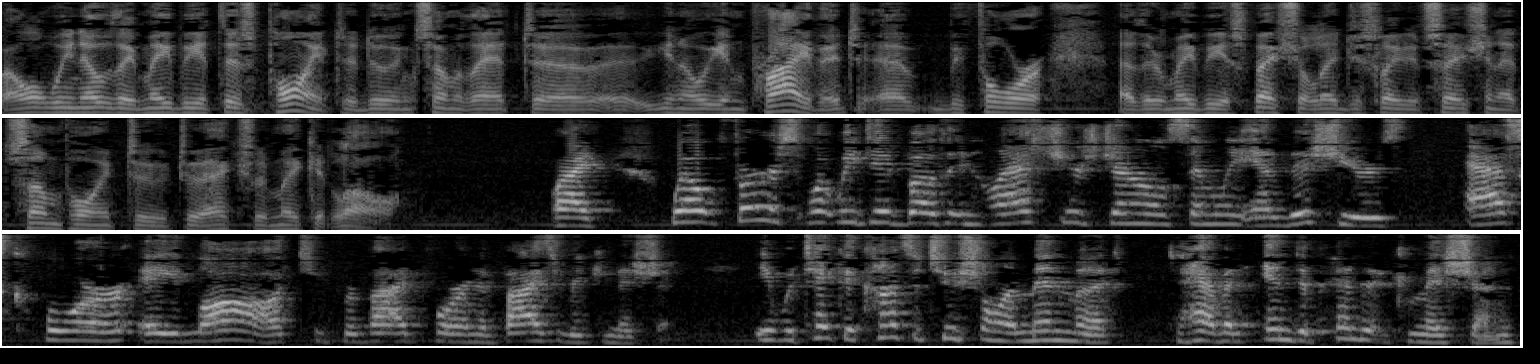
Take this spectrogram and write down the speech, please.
all we know, they may be at this point uh, doing some of that, uh, you know, in private uh, before uh, there may be a special legislative session at some point to, to actually make it law. Right. Well, first, what we did both in last year's General Assembly and this year's ask for a law to provide for an advisory commission. It would take a constitutional amendment to have an independent commission,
